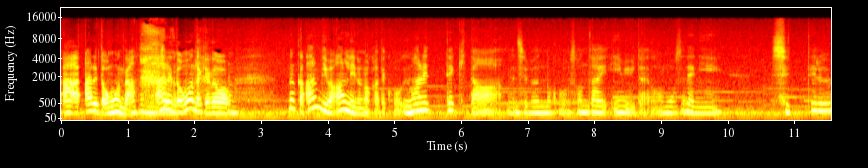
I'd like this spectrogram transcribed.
ああると思うんだ。あると思うんだけど、うん。なんかアンリはアンリの中でこう生まれてきたうん。自分のこう存在意味みたいなのをもうすでに知ってる、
